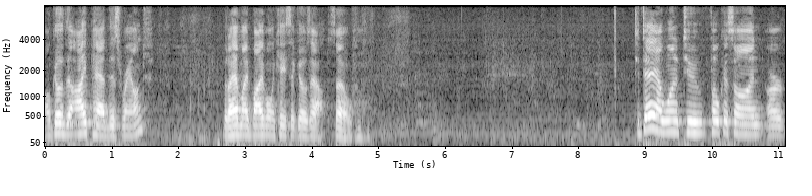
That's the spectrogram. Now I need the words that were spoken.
I'll go to the iPad this round, but I have my Bible in case it goes out. So, today I wanted to focus on our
